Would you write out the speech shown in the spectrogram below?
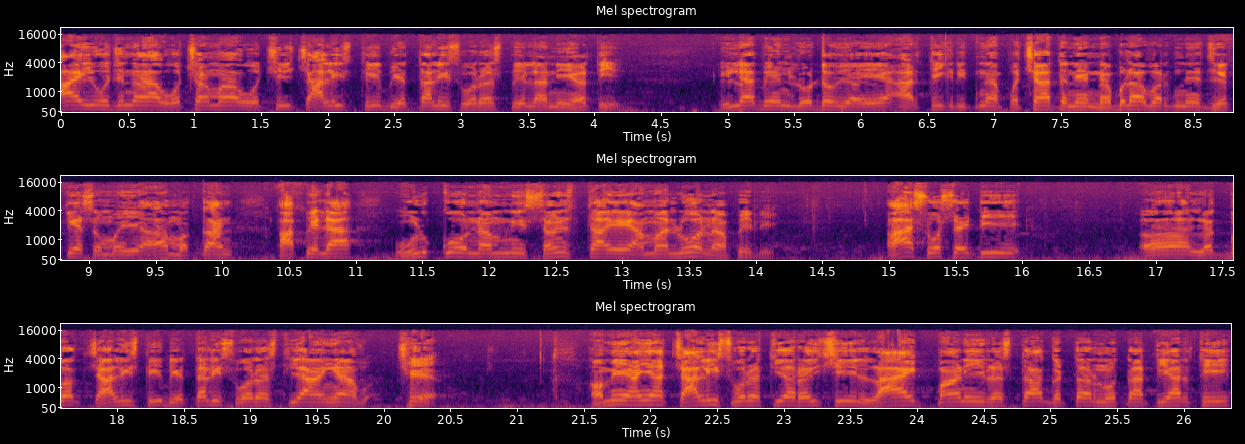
આ યોજના ઓછામાં ઓછી ચાલીસથી બેતાલીસ વર્ષ પહેલાંની હતી. ઈલાબેન લોઢવિયાએ આર્થિક રીતના પછાત અને નબળા વર્ગને જે તે સમયે આ મકાન આપેલા હુડકો નામની સંસ્થાએ આમાં લોન આપેલી. આ સોસાયટી લગભગ ચાલીસથી બેતાલીસ વર્ષથી અહીંયા છે. અમે અહીંયા ચાલીસ વર્ષથી રહી છીએ. લાઇટ, પાણી, રસ્તા, ગટર નહોતા. ત્યારથી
